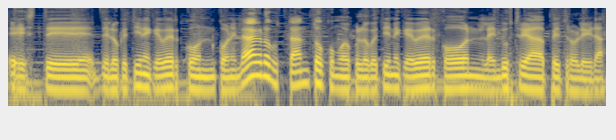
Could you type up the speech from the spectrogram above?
este, de lo que tiene que ver con, con el agro, tanto como con lo que tiene que ver con la industria petrolera.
